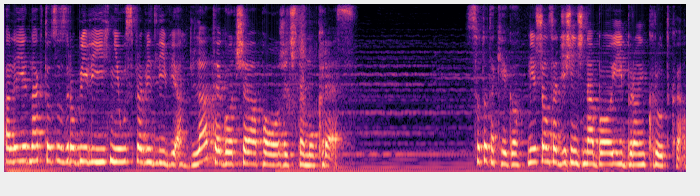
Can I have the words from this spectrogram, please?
ale jednak to, co zrobili, ich nie usprawiedliwia. Dlatego trzeba położyć temu kres. Co to takiego? Mieszcząca 10 naboi, broń krótka.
